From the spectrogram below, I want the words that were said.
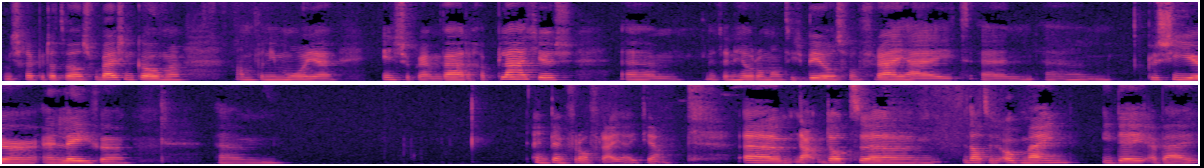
misschien heb je dat wel eens voorbij zien komen. Allemaal van die mooie Instagram-waardige plaatjes. Ehm, met een heel romantisch beeld van vrijheid en um, plezier en leven. Um, en ik denk vooral vrijheid, ja. nou, dat, dat is ook mijn idee erbij.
